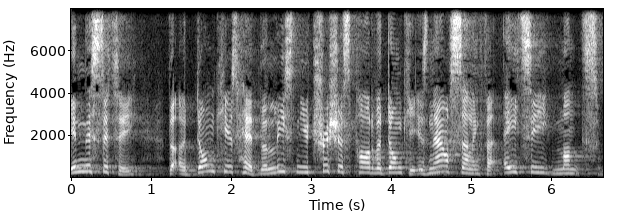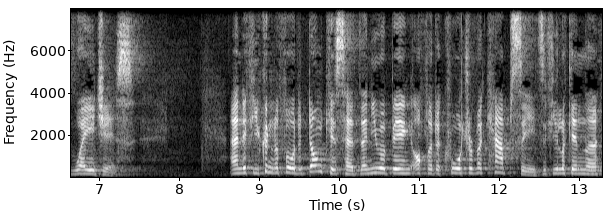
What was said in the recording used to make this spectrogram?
in this city that a donkey's head, the least nutritious part of a donkey, is now selling for 80 months' wages. And if you couldn't afford a donkey's head, then you were being offered a quarter of a cab seeds. If you look in the,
